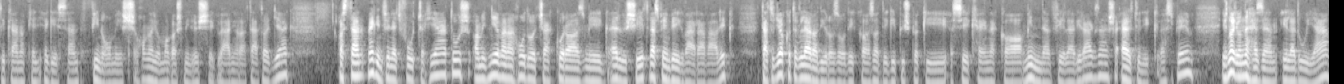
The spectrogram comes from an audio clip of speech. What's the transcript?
gótikának egy egészen finom és nagyon magas minőségű árnyalatát adják. Aztán megint jön egy furcsa hiátus, amit nyilván a hódoltság kora az még erősít, Veszprém végvárrá válik. Tehát, hogy gyakorlatilag leradírozódik az addigi püspöki székhelynek a mindenféle virágzása, eltűnik Veszprém, és nagyon nehezen éled újjá,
